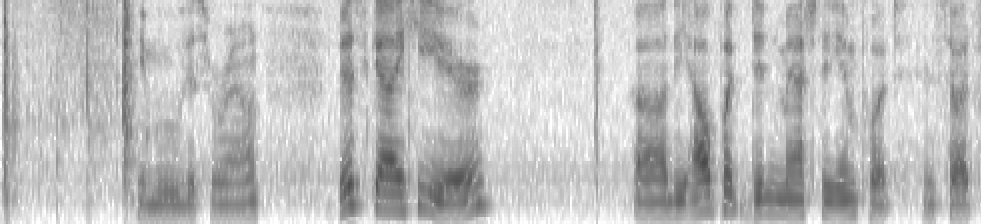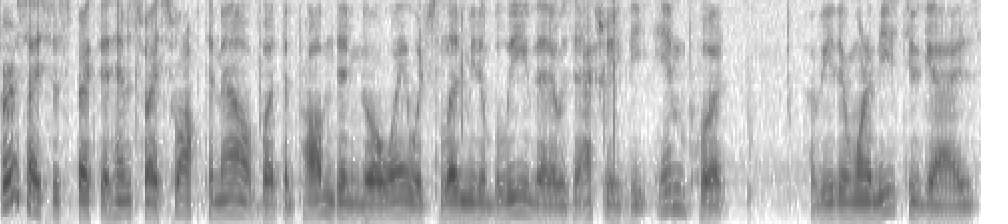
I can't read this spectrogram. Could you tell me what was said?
Let me move this around. This guy here, uh, the output didn't match the input. And so at first I suspected him, so I swapped him out, but the problem didn't go away, which led me to believe that it was actually the input of either one of these two guys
